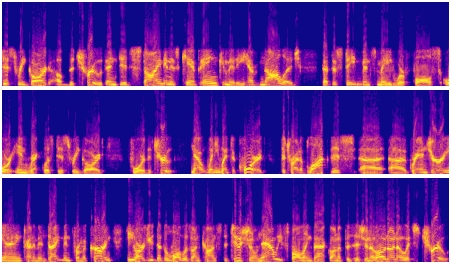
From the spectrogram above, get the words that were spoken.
disregard of the truth? And did Stein and his campaign committee have knowledge that the statements made were false or in reckless disregard for the truth? Now, when he went to court to try to block this uh, uh, grand jury and any kind of indictment from occurring, he argued that the law was unconstitutional. Now he's falling back on a position of, oh, no, no, it's true.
